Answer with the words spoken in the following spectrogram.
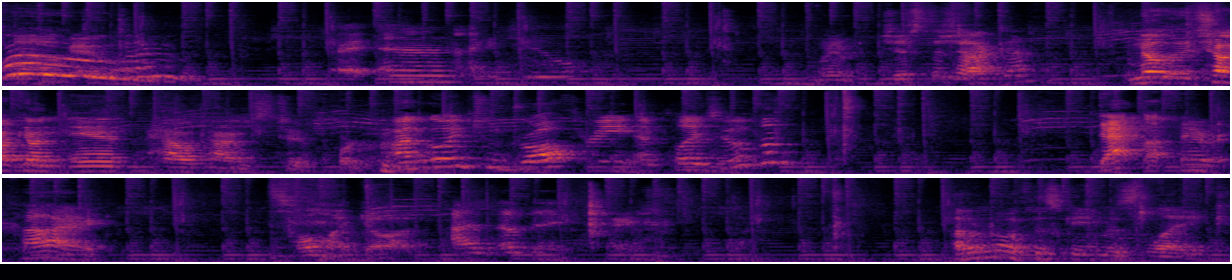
Woo! Alright, and then I get to Wait a minute, just the shotgun? No, it's shotgun and POW times two. I'm going to draw three and play two of them. That's my favorite card. Oh my god. I love it. I don't know if this game is like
